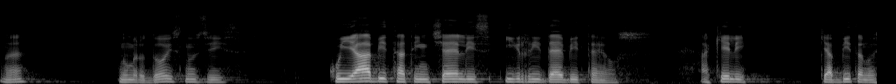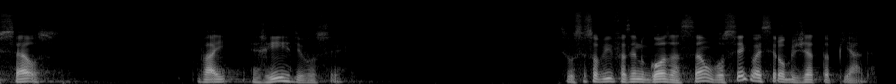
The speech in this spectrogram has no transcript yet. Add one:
né, número 2, nos diz Qui habitat in celis irridebiteos. Aquele que habita nos céus vai rir de você. Se você só vive fazendo gozação, você que vai ser objeto da piada.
